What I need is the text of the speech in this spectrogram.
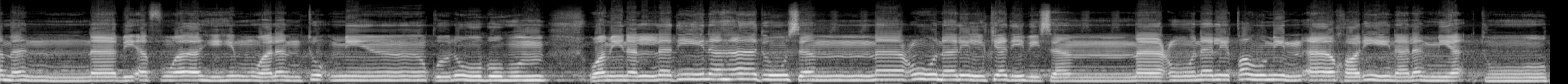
آمنا بأفواههم ولم تؤمن قلوبهم. ومن الذين هادوا سماعون للكذب سماعون لقوم آخرين لم يأتوك.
